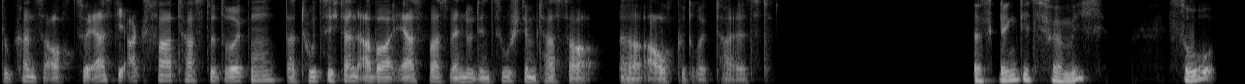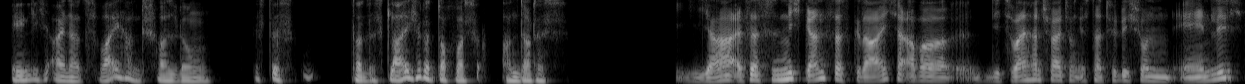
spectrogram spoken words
Du kannst auch zuerst die Achsfahrtaste drücken. Da tut sich dann aber erst was, wenn du den Zustimmtaster äh, auch gedrückt hältst. Das klingt jetzt für mich so ähnlich einer Zweihandschaltung. Ist das dann das gleiche oder doch was anderes? Ja, also es ist nicht ganz das gleiche, aber die Zweihandschaltung ist natürlich schon ähnlich.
